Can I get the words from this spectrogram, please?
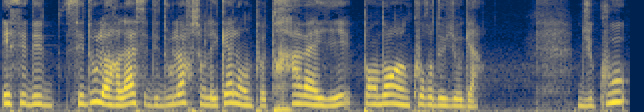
Et ces douleurs-là, c'est des douleurs sur lesquelles on peut travailler pendant un cours de yoga. Du coup,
